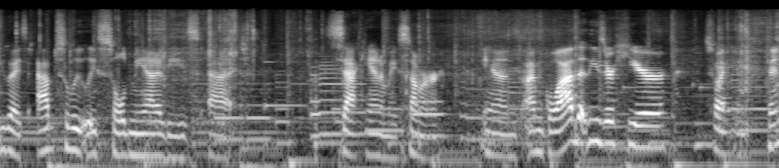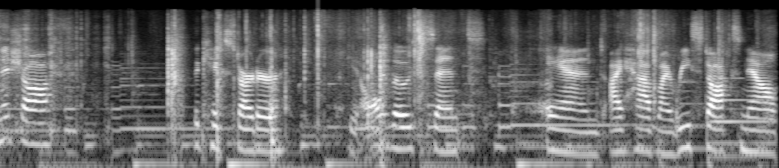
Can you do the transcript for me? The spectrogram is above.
You guys absolutely sold me out of these at SAC Anime Summer, and I'm glad that these are here so I can finish off the Kickstarter, get all those sent, and I have my restocks now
